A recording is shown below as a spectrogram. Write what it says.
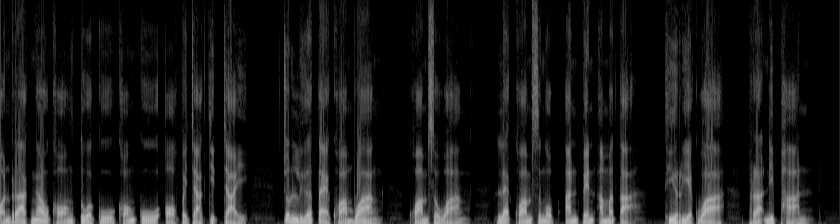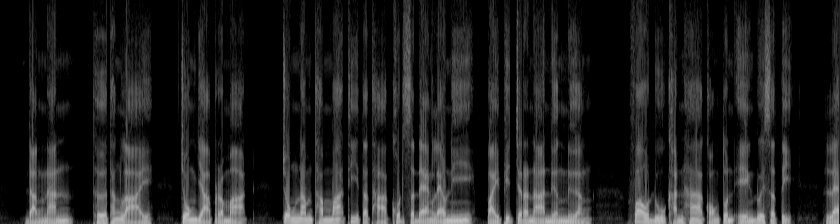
อนรากเหง้าของตัวกูของกูออกไปจากจิตใจ จนเหลือแต่ความว่าง ความสว่าง และความสงบอันเป็นอมตะ ที่เรียกว่า พระนิพพาน ดังนั้น เธอทั้งหลาย จงอย่าประมาท จงนำธรรมะที่ตถาคตแสดงแล้วนี้ไปพิจารณาเนืองๆ เฝ้าดูขันห้าของตนเองด้วยสติ และ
